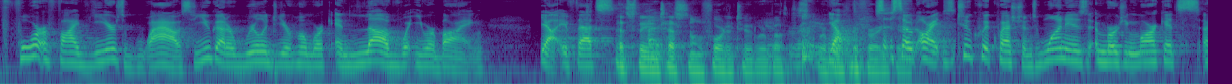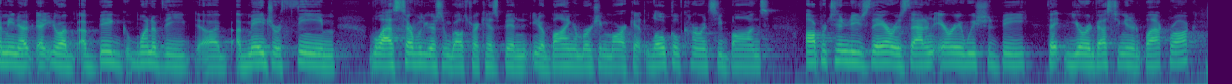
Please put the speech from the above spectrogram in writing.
Four or five years? Wow. So you got to really do your homework and love what you are buying. Yeah, if that's. That's the intestinal fortitude we're both, we're Yeah. both referring So, to. so, all right, two quick questions. One is emerging markets. I mean, a, a- you know, a, a big one of the uh, a major theme the last several years in WealthTrack has been, you know, buying emerging market, local currency bonds. Opportunities there. Is that an area we should be that you're investing in at BlackRock?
